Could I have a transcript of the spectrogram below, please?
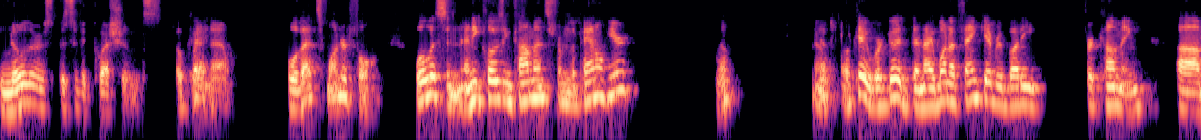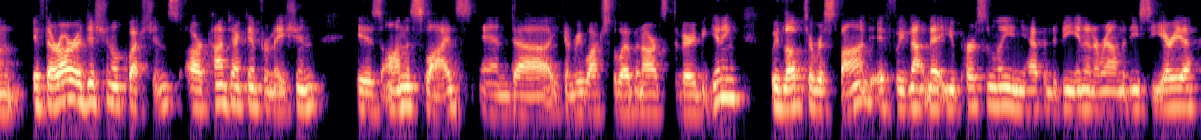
No there are specific questions okay. right now. Well that's wonderful. Well listen any closing comments from the panel here? No. No? Okay we're good. Then i want to thank everybody for coming. Um, if there are additional questions our contact information is on the slides and uh, you can rewatch the webinar. It's at the very beginning. We'd love to respond. If we've not met you personally and you happen to be in and around the DC area,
